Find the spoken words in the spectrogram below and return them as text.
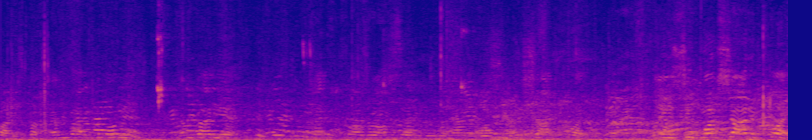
We're gonna see one shot and play.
